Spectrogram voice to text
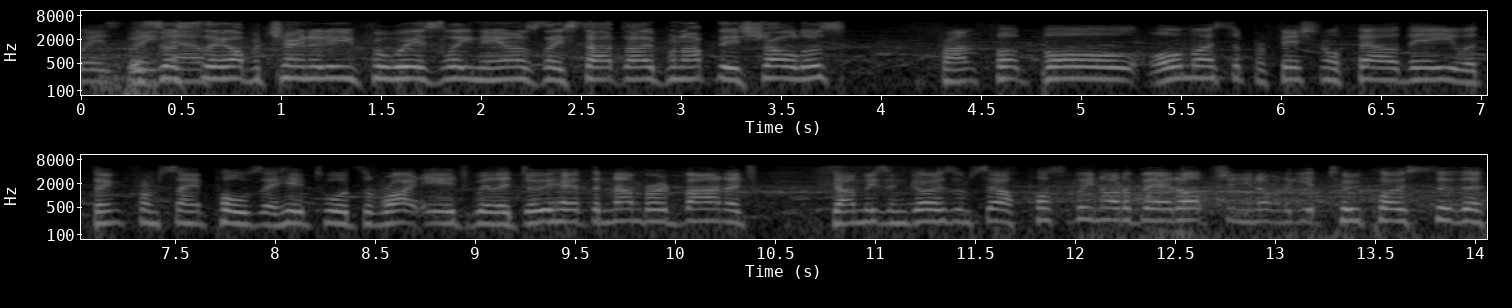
Is this now. the opportunity for Wesley now as they start to open up their shoulders? Front football, almost a professional foul there, you would think from St. Paul's. They head towards the right edge where they do have the number advantage. Dummies and goes himself, possibly not a bad option. You don't want to get too close to the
